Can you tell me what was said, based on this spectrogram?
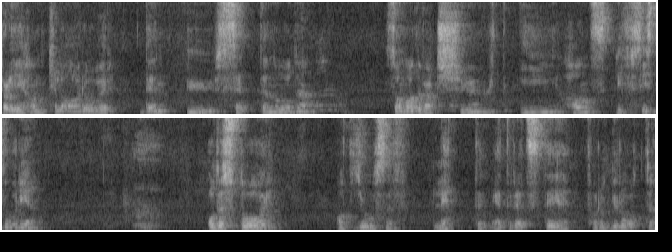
ble han klar over den usette nåde som hadde vært skjult i hans livshistorie. Og det står at Josef lette etter et sted for å gråte.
